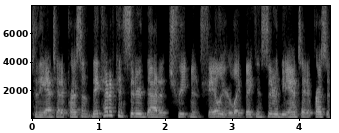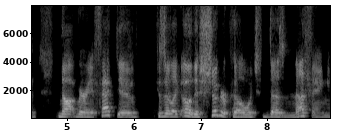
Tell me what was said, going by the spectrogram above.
to the antidepressant, they kind of considered that a treatment failure. Like they considered the antidepressant not very effective because they're like, oh, this sugar pill, which does nothing,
